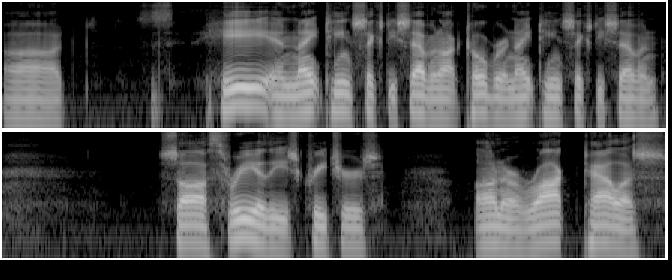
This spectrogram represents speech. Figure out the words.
Uh, he, in 1967, October 1967, saw three of these creatures on a rock talus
